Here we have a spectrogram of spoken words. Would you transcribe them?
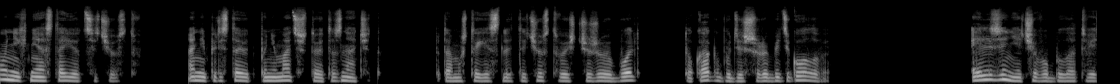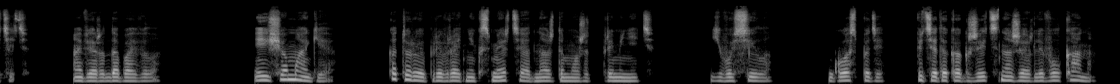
У них не остается чувств. Они перестают понимать, что это значит. Потому что если ты чувствуешь чужую боль, то как будешь рубить головы? Эльзе нечего было ответить, а Вера добавила. И еще магия, которую привратник смерти однажды может применить. Его сила. Господи, ведь это как жить на жерле вулкана.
